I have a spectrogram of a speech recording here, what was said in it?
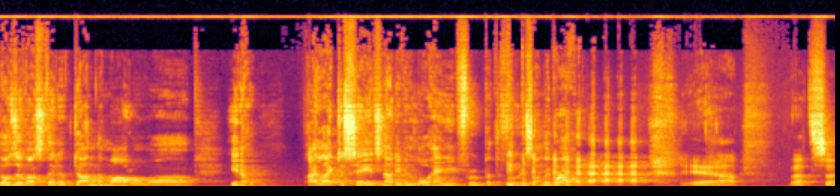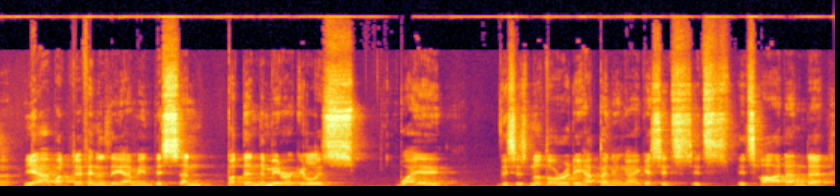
those of us that have done the model, uh, you know. I like to say it's not even low hanging fruit, but the fruit is on the ground. Yeah, that's uh, yeah, but definitely. I mean, this and but then the miracle is why this is not already happening. I guess it's it's it's hard, and uh,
